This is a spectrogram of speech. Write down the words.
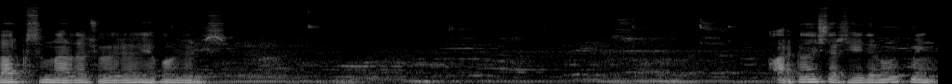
dar kısımlarda şöyle yapabiliriz. Arkadaşlar şeyleri unutmayın.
